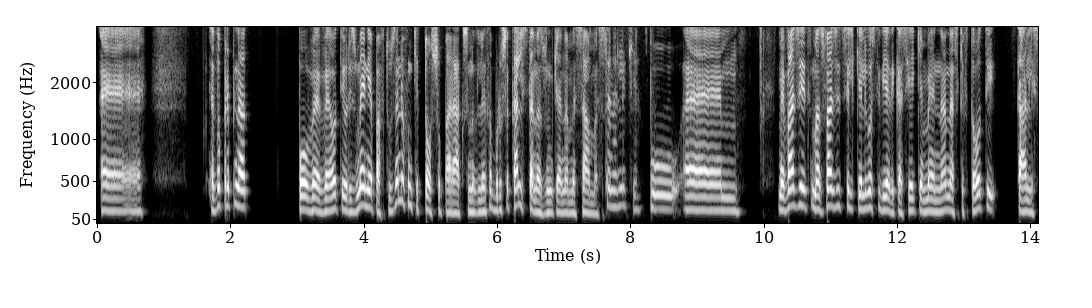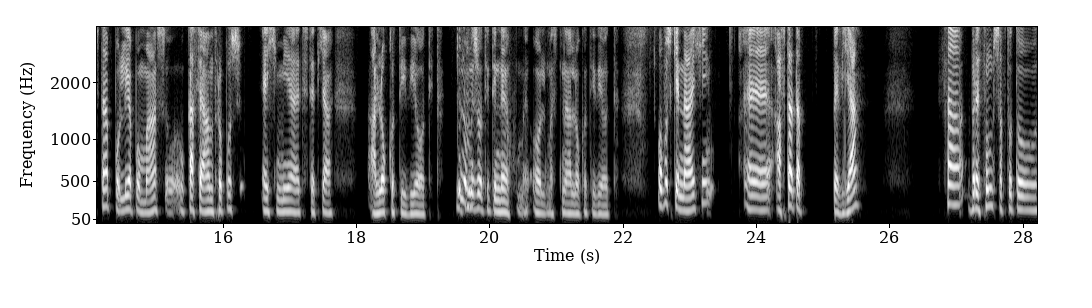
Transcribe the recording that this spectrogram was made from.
Ε, εδώ πρέπει να πω βέβαια ότι ορισμένοι από αυτούς δεν έχουν και τόσο παράξενο, δηλαδή θα μπορούσε κάλλιστα να ζουν και ανάμεσά μας. Αυτό είναι αλήθεια. Που ε, με βάζει, μας βάζει έτσι και λίγο στη διαδικασία και εμένα να σκεφτώ ότι κάλλιστα πολλοί από εμάς, ο κάθε άνθρωπος έχει μια έτσι τέτοια αλόκοτη ιδιότητα. Και νομίζω ότι την έχουμε όλοι μας την αλόκοτη ιδιότητα. Όπως και να έχει, ε, αυτά τα παιδιά θα βρεθούν σε αυτό το,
